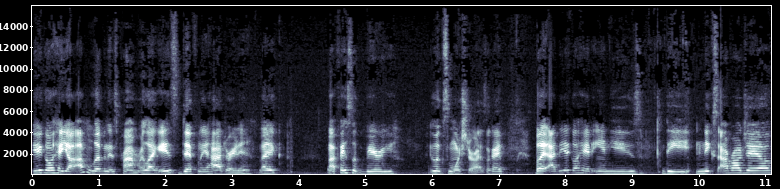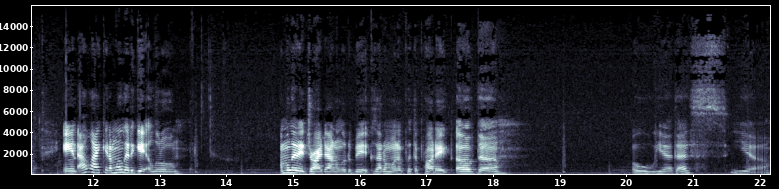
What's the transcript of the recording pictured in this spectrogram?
Here you go hey y'all. I'm loving this primer. Like it's definitely hydrating. Like my face look very it looks moisturized okay? But i did go ahead and use the nyx eyebrow gel and i like it. I'm gonna let it get a little I'm gonna let it dry down a little bit because I don't want to put the product of the oh yeah that's yeah.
